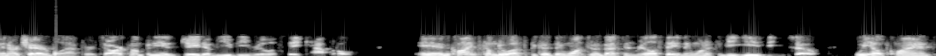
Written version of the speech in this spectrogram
in our charitable efforts. So our company is JWB Real Estate Capital. And clients come to us because they want to invest in real estate and they want it to be easy. So we help clients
